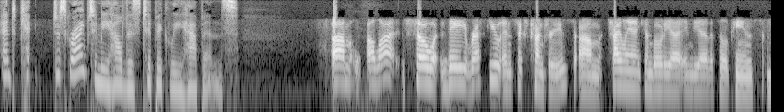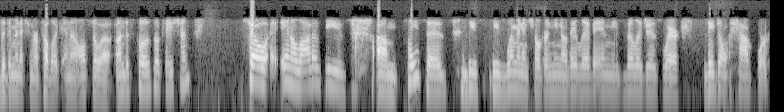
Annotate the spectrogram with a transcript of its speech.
And ca- describe to me how this typically happens. Um, a lot. So they rescue in six countries: um, Thailand, Cambodia, India, the Philippines, the Dominican Republic, and also an undisclosed location. So in a lot of these um, places, these these women and children, you know, they live in these villages where they don't have work,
